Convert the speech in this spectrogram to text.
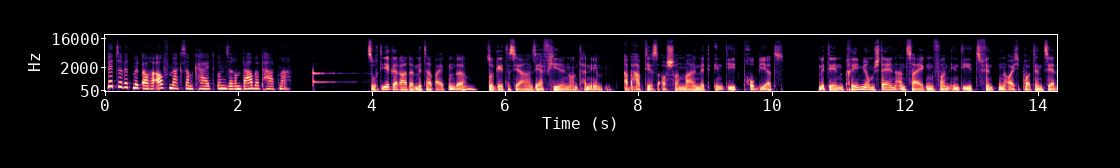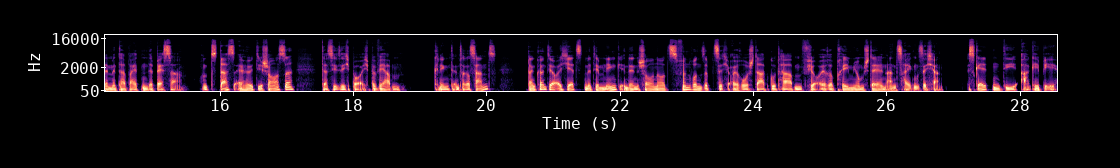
Bitte widmet eure Aufmerksamkeit unserem Werbepartner. Sucht ihr gerade Mitarbeitende? So geht es ja sehr vielen Unternehmen. Aber habt ihr es auch schon mal mit Indeed probiert? Mit den Premium-Stellenanzeigen von Indeed finden euch potenzielle Mitarbeitende besser. Und das erhöht die Chance, dass sie sich bei euch bewerben. Klingt interessant? Dann könnt ihr euch jetzt mit dem Link in den Shownotes 75 Euro Startguthaben für eure Premium-Stellenanzeigen sichern. Es gelten die AGB.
